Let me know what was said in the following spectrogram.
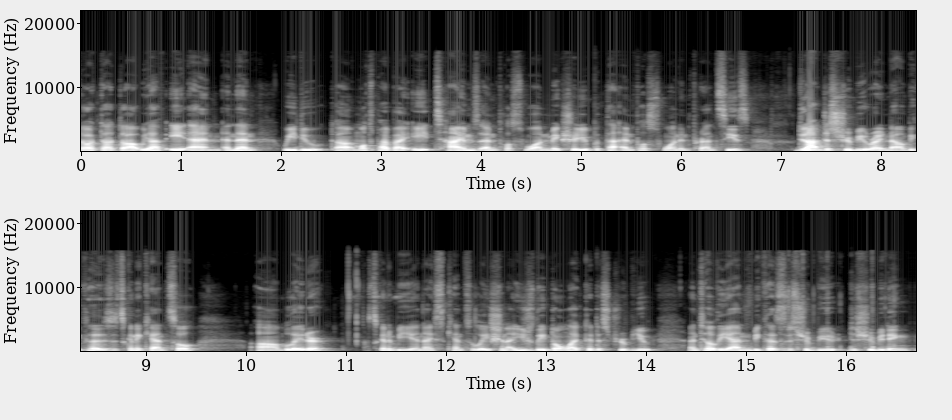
dot, dot, dot. We have 8n, and then we do uh, multiply by 8 times n plus 1. Make sure you put that n plus 1 in parentheses. Do not distribute right now because it's going to cancel um, later. It's going to be a nice cancellation. I usually don't like to distribute until the end because distribute distributing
